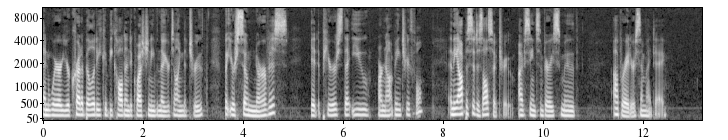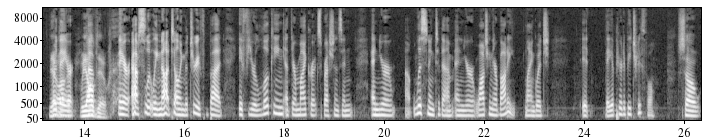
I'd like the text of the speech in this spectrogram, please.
and where your credibility could be called into question even though you're telling the truth but you're so nervous it appears that you are not being truthful and the opposite is also true i've seen some very smooth operators in my day Yeah, where they are we all ab- do. they are absolutely not telling the truth but if you're looking at their micro expressions and and you're uh, listening to them and you're watching their body language it they appear to be truthful So,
